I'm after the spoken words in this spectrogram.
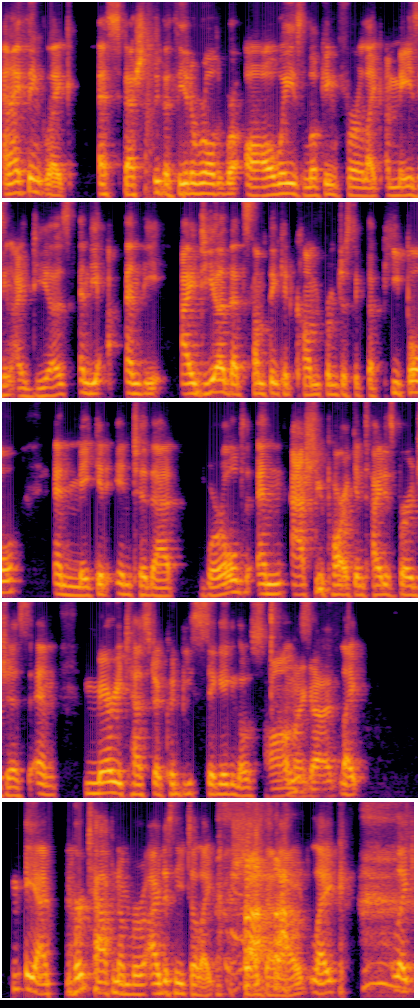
And i think like especially the theater world we're always looking for like amazing ideas and the and the idea that something could come from just like the people and make it into that world and ashley park and Tituss burgess and mary testa could be singing those songs oh my god. Like yeah her tap number i just need to like shout that out. Like like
